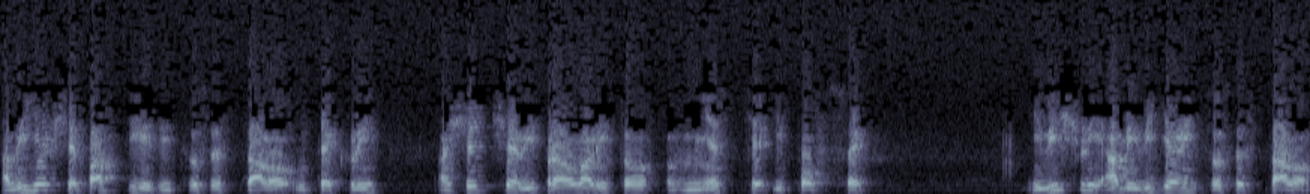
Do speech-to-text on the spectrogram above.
A viděvše pastýři, co se stalo, utekli a šetče vypravovali to v městě i po všech. I vyšli, aby viděli, co se stalo.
